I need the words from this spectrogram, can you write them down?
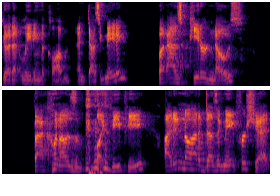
good at leading the club and designating. But as Peter knows, back when I was like VP, I didn't know how to designate for shit.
